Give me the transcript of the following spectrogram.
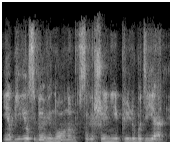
и объявил себя виновным в совершении прелюбодеяния.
